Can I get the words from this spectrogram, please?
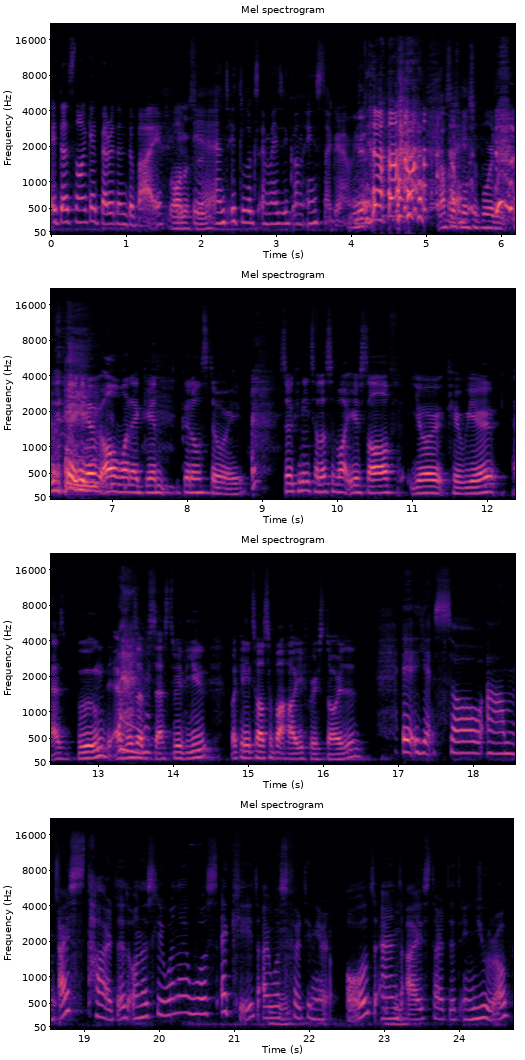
it does not get better than Dubai. Honestly, yeah, and it looks amazing on Instagram. Yeah. That's what's most important. you know, we all want a good, good old story. So, can you tell us about yourself? Your career has boomed. Everyone's obsessed with you. But can you tell us about how you first started? Uh, yes, so um, I started honestly when I was a kid. I was mm-hmm. 13 years old and mm-hmm. I started in Europe.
